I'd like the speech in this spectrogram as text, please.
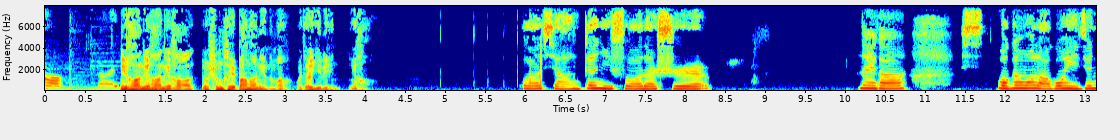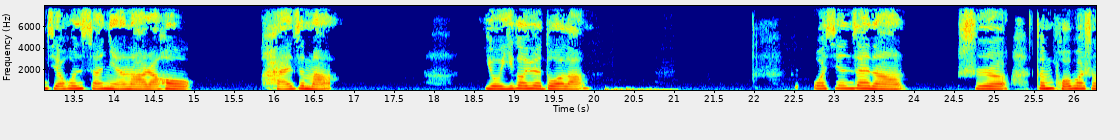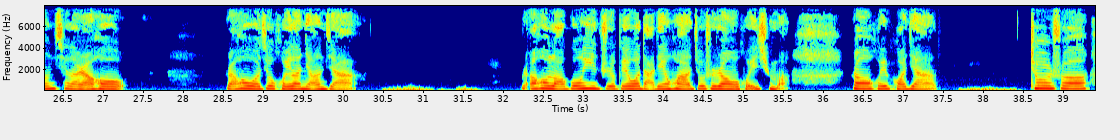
好，你好，你好，你好，有什么可以帮到你的吗？我叫依林，你好。我想跟你说的是，那个，我跟我老公已经结婚三年了，然后孩子嘛，有一个月多了。我现在呢，是跟婆婆生气了，然后。然后我就回了娘家，然后老公一直给我打电话，就是让我回去嘛，让我回婆家，就是说，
